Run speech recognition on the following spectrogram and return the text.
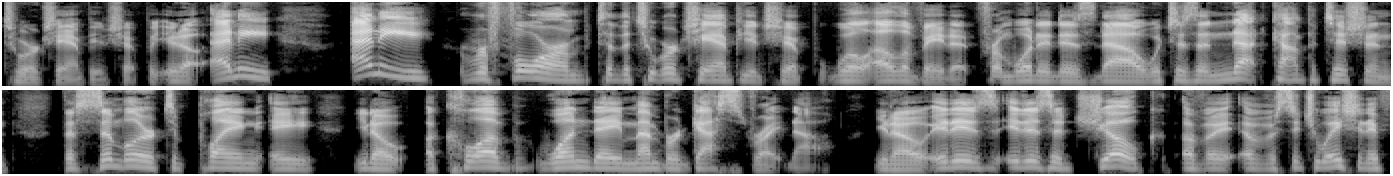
tour championship. But you know, any any reform to the tour championship will elevate it from what it is now, which is a net competition that's similar to playing a you know a club one day member guest right now you know, it is it is a joke of a of a situation. If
